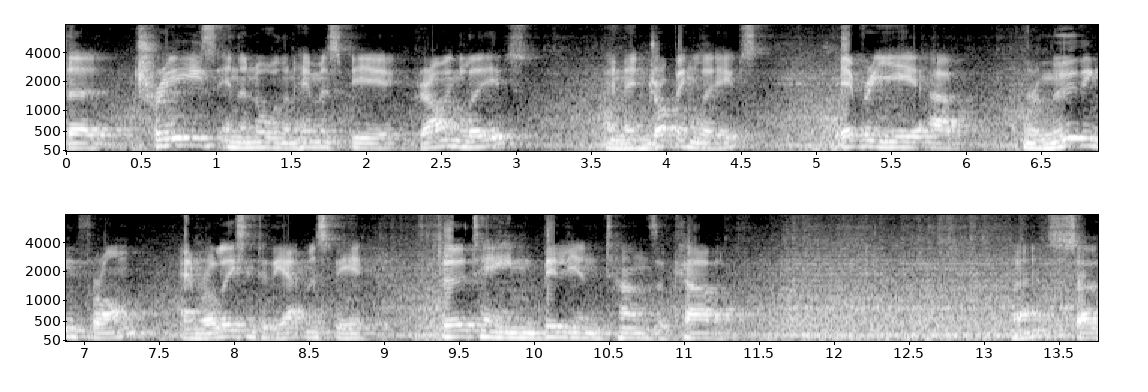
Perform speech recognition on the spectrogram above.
the trees in the northern hemisphere growing leaves and then dropping leaves every year are removing from and releasing to the atmosphere 13 billion tonnes of carbon. So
